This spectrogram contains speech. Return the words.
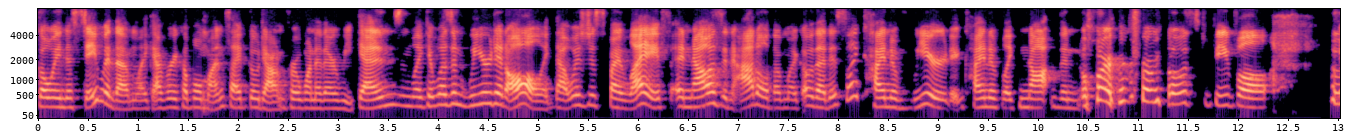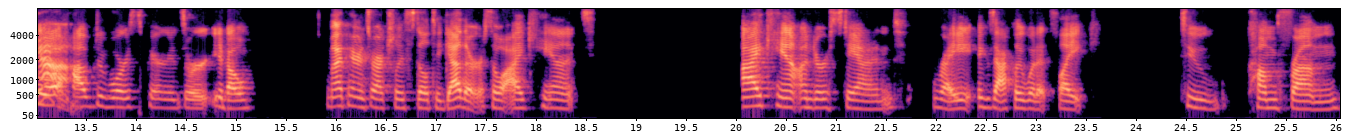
going to stay with them like every couple months i'd go down for one of their weekends and like it wasn't weird at all. Like that was just my life. And now as an adult i'm like oh that is like kind of weird and kind of like not the norm for most people who yeah. have divorced parents or you know my parents are actually still together so i can't i can't understand right exactly what it's like to come from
